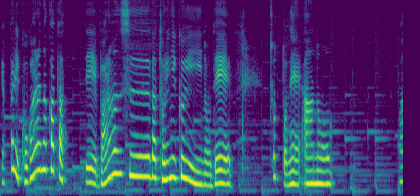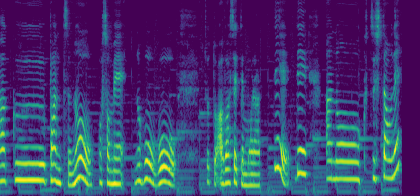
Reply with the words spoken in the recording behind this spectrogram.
やっぱり小柄な方ってバランスが取りにくいのでちょっとねあのワークパンツの細めの方をちょっと合わせてもらってであの靴下をね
